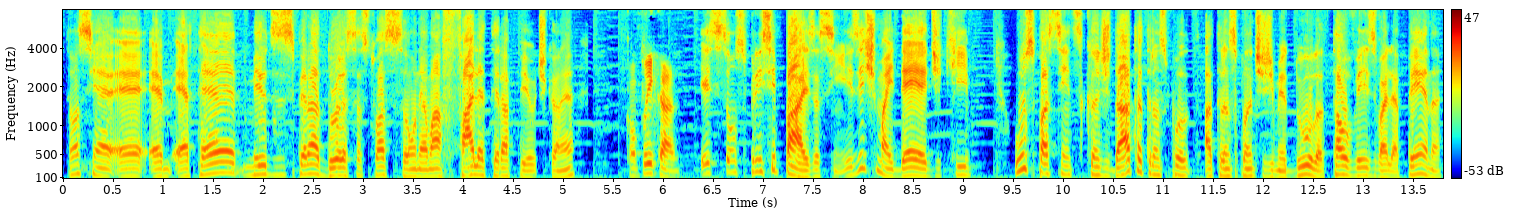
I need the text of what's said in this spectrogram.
Então, assim, é, é, é, é até meio desesperador essa situação, né? Uma falha terapêutica, né? Complicado. Esses são os principais, assim. Existe uma ideia de que os pacientes candidatos a, a transplante de medula talvez valha a pena,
